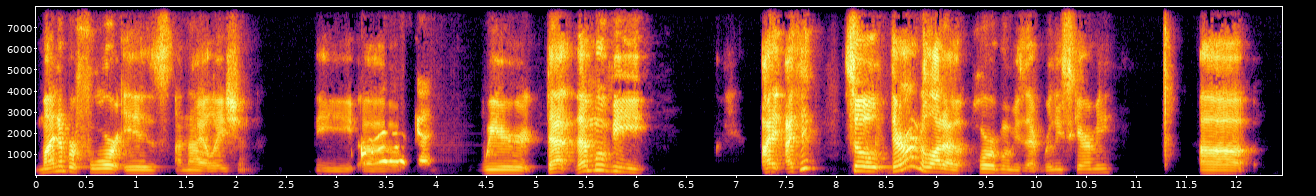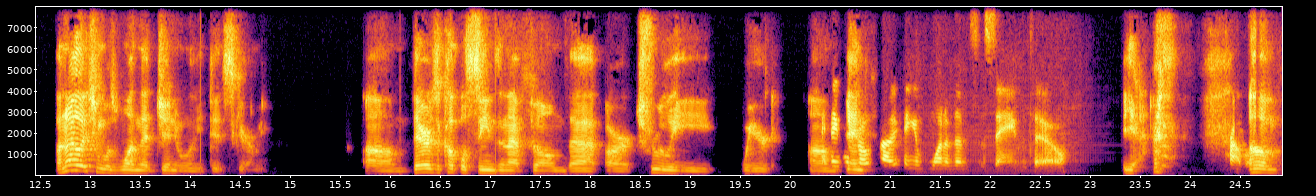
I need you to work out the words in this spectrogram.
My number four is Annihilation. The Oh, uh, that's good. weird that that movie. I I think so. There aren't a lot of horror movies that really scare me. uh, Annihilation was one that genuinely did scare me. Um, there's a couple scenes in that film that are truly weird. Um, I think we'll and both probably think of one of them's the same too. yeah, Probably. um,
